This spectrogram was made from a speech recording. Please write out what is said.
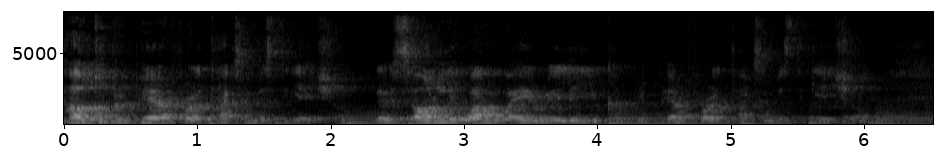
How to prepare for a tax investigation. There is only one way really you can prepare for a tax investigation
